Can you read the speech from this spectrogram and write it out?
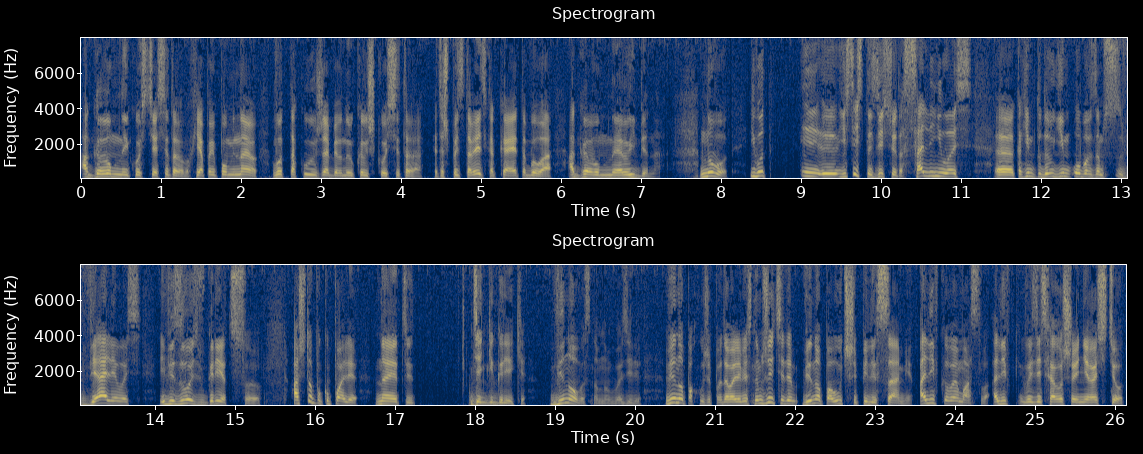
огромные кости осетровых. Я припоминаю вот такую жаберную крышку осетра. Это же, представляете, какая это была огромная рыбина. Ну вот. И вот и, э, естественно, здесь все это солилось, э, каким-то другим образом вялилось и везлось в Грецию. А что покупали на эти деньги греки? Вино в основном возили. Вино похуже продавали местным жителям, вино получше пили сами. Оливковое масло. Оливковое здесь хорошее не растет,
